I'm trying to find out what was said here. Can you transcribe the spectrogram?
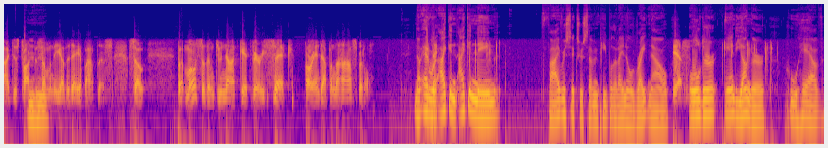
I just talked to someone the other day about this. So, but most of them do not get very sick or end up in the hospital. Now, Edward, I can I can name five or six or seven people that I know right now, Yes, older and younger, who have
